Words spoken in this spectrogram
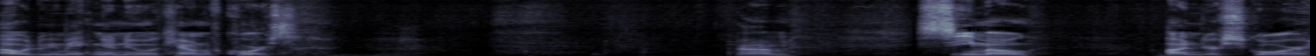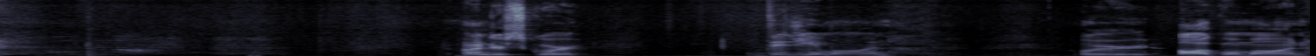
I would be making a new account, of course. Um, SIMO underscore underscore Digimon or Agumon,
